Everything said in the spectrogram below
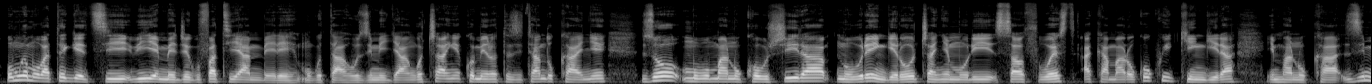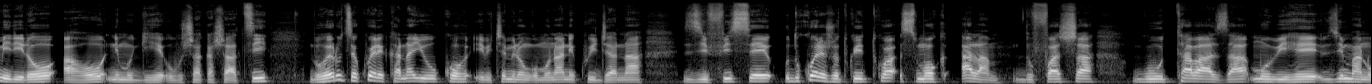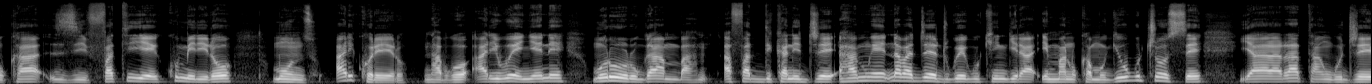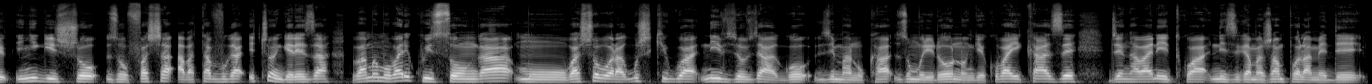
umwe mu bategetsi biyemeje gufata iya mbere mu gutahuza imiryango canke kominote zitandukanye zo mu bumanuko bushira mu burengero canke muri south west akamaro ko kwikingira impanuka z'imiriro aho ni mu gihe ubushakashatsi buherutse kwerekana yuko ibice mirongo umunani ku ijana zifise udukoresho twitwa smoke alarm dufasha gutabaza mu bihe vy'impanuka zifatiye ku miriro mu nzu. Ariko rero ntabwo ari wenyene muri uru rugamba. Afadikanije hamwe n'abajejwe gukingira impanuka mu gihugu cose yaratanguje inyigisho zofasha abatavuga icongereza. Bamwe mu bari ku isonga mu bashobora gushikirwa n'ivyo vyago vy'impanuka z'umuriro nongeye kubaha ikaze. Je nkaba nitwa nizigama jean paul amede.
